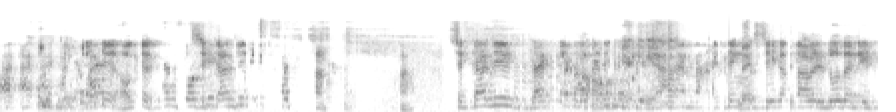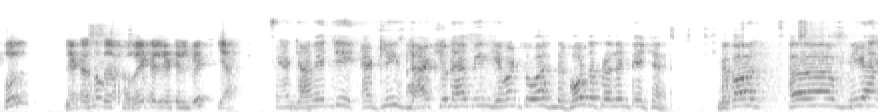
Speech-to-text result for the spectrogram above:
I, I, I, I, Okay, okay. I'm totally Sikkaji, ah, ah. Sikkaji, that, that already Okay, yeah. and I think But- Srikanta will do the needful. Let us uh, wait a little bit. Yeah. Uh, Javed ji, at least that should have been given to us before the presentation, because uh, we are.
